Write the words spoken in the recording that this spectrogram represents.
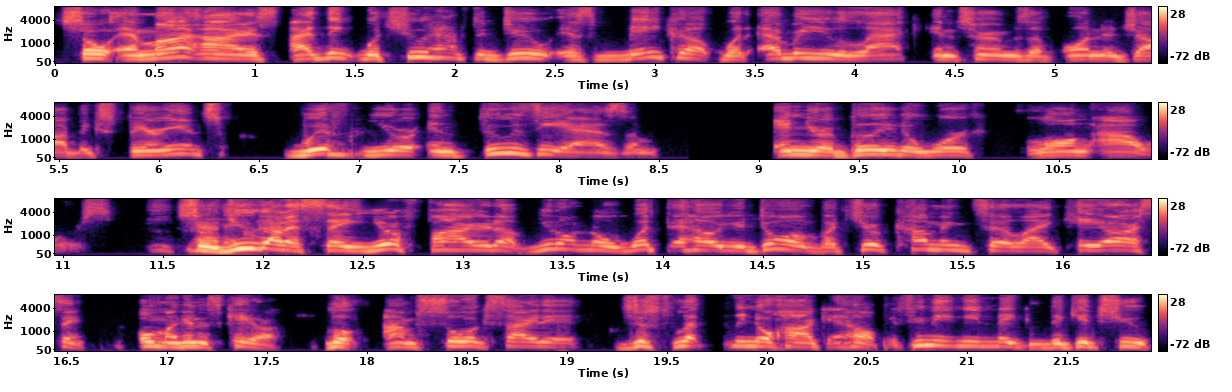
So in my eyes, I think what you have to do is make up whatever you lack in terms of on-the-job experience with your enthusiasm and your ability to work long hours. So you got to say you're fired up. You don't know what the hell you're doing, but you're coming to like KR saying, "Oh my goodness, KR, look, I'm so excited. just let me know how I can help. If you need me to make to get you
